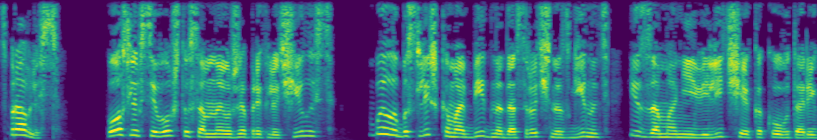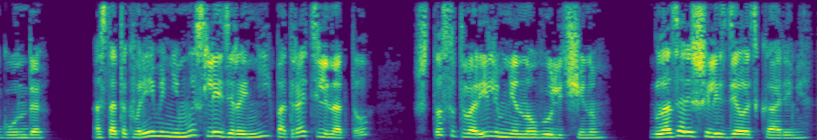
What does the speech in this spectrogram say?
Справлюсь. После всего, что со мной уже приключилось, было бы слишком обидно досрочно сгинуть из-за мании величия какого-то Ригунда. Остаток времени мы с леди Рени потратили на то, что сотворили мне новую личину. Глаза решили сделать карими,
